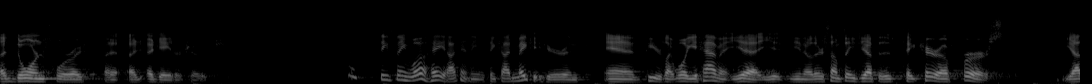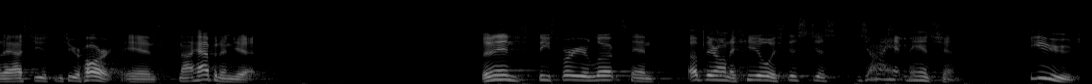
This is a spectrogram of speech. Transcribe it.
adorned for a, a, a gator coach. Steve thinks, well, hey, I didn't even think I'd make it here. And, and Peter's like, well, you haven't yet. You, you know, there's some things you have to take care of first. You got to ask Jesus into your heart, and it's not happening yet. But then Steve Spurrier looks, and up there on a hill is this just giant mansion, huge,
